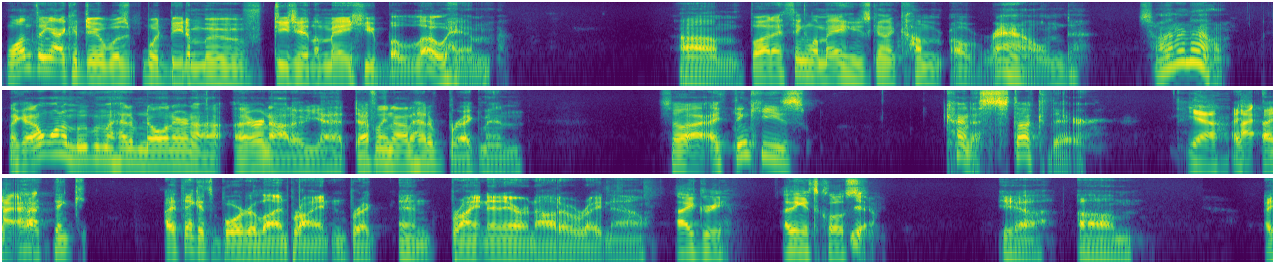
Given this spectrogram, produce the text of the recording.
one thing I could do was would be to move DJ LeMahieu below him. Um, but I think LeMahieu's gonna come around. So I don't know. Like I don't want to move him ahead of Nolan Arena- Arenado yet. Definitely not ahead of Bregman. So I, I think he's kind of stuck there. Yeah, I, I, I, think I think it's borderline Bryant and Breg and Bryant and Arenado right now. I agree. I think it's close. Yeah. Yeah. Um, I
